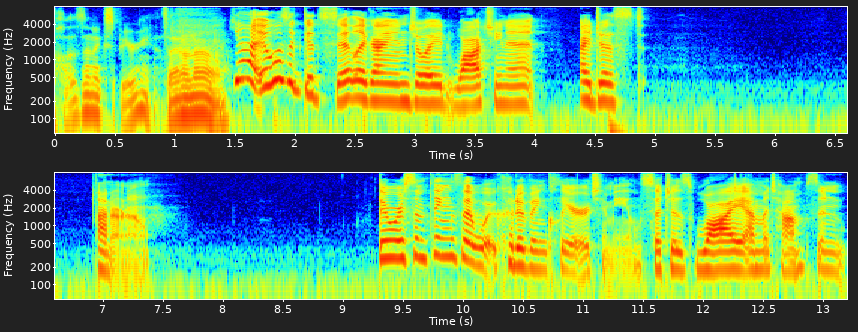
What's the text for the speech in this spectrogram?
pleasant experience. I don't know. Yeah, it was a good sit. Like I enjoyed watching it. I just I don't know. There were some things that w- could have been clearer to me, such as why Emma Thompson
